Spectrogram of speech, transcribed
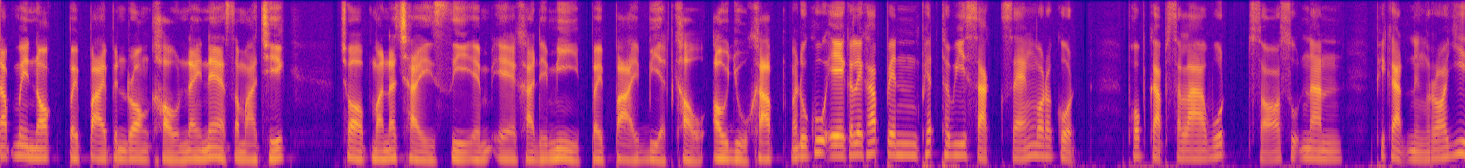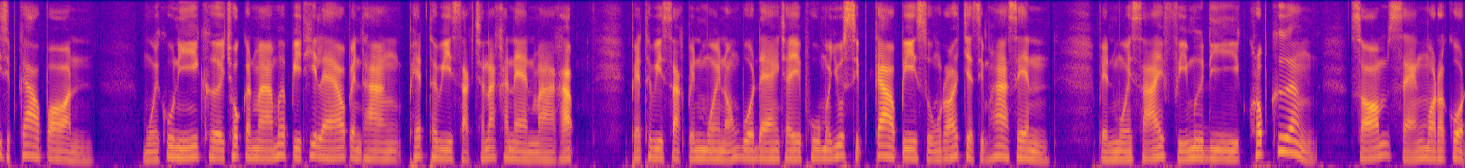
นับไม่น็อกไปปลายเป็นรองเข่าในแน่สมาชิก ชอบมณชัย CMA Academy ไปปลายเบียดเข่าเอาอยู่ครับ มาดูคู่เอกกันเลยครับเป็นเพชรทวีศักดิ์แสงมรกตพบกับสลาวุธสอสุนันท์พิกัด 129 ปอนด์ มวยคู่นี้เคยชกกันมาเมื่อปีที่แล้วเป็นทางเพชรทวีศักดิ์ชนะคะแนนมาครับ เพชรทวีศักดิ์เป็นมวยหนองบัวแดงชัยภูมิอายุ 19 ปีสูง 175 เซน เป็นมวยซ้ายฝีมือดี ครบเครื่อง ซ้อมแสงมรกต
